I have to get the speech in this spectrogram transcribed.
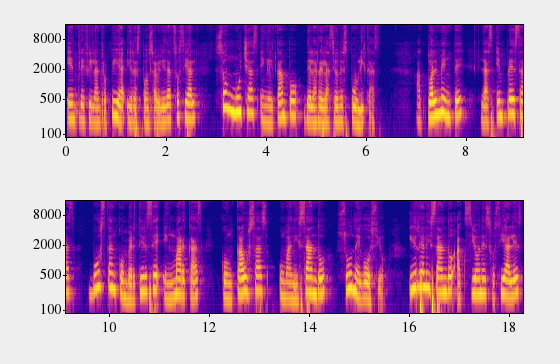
entre filantropía y responsabilidad social son muchas en el campo de las relaciones públicas. Actualmente, las empresas buscan convertirse en marcas con causas humanizando su negocio y realizando acciones sociales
